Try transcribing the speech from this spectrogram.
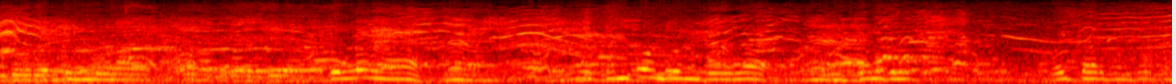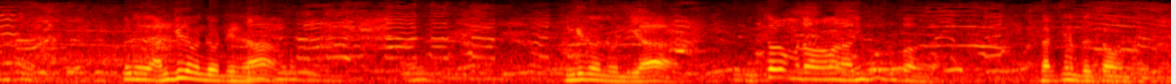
இது ஒரு வண்டி அது இல்லைங்க வண்டி ஒன்று போகல ஒயிட் கலர் வந்த வண்டியா இங்கே வந்த வண்டியா? முக்கிய மாட்டாங்க அனுப்பி விட்டுருப்பாங்க. பிரச்சனை பெருசாக வந்துட்டு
